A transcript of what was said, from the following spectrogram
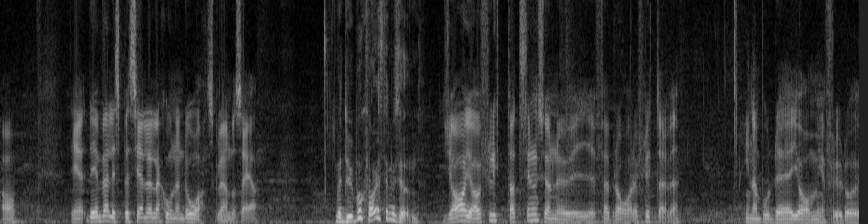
ja, det är, det är en väldigt speciell relation ändå, skulle jag ändå säga. Men du bor kvar i Stenungsund? Ja, jag har flyttat till Stenungsund nu i februari flyttade vi. Innan bodde jag och min fru och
